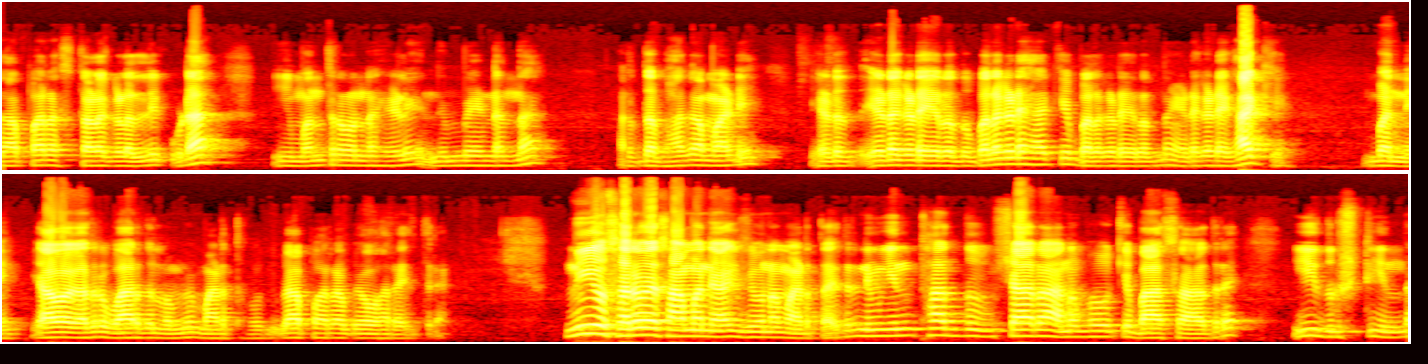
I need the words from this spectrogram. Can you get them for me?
ವ್ಯಾಪಾರ ಸ್ಥಳಗಳಲ್ಲಿ ಕೂಡ ಈ ಮಂತ್ರವನ್ನು ಹೇಳಿ ನಿಂಬೆಹಣ್ಣನ್ನು ಅರ್ಧ ಭಾಗ ಮಾಡಿ ಎಡ, ಎಡಗಡೆ ಇರೋದು ಬಲಗಡೆ ಹಾಕಿ, ಬಲಗಡೆ ಇರೋದನ್ನ ಎಡಗಡೆಗೆ ಹಾಕಿ ಬನ್ನಿ. ಯಾವಾಗಾದರೂ ವಾರದಲ್ಲೊಮ್ಮೆ ಮಾಡ್ತಾ ಹೋಗಿ. ವ್ಯಾಪಾರ, ವ್ಯವಹಾರ ಇದ್ದರೆ ನೀವು ಸರ್ವೇ ಸಾಮಾನ್ಯವಾಗಿ ಜೀವನ ಮಾಡ್ತಾ ಇದ್ರೆ, ನಿಮ್ಗೆ ಇಂಥದ್ದು ವಿಚಾರ, ಅನುಭವಕ್ಕೆ ಭಾಸ ಆದರೆ, ಈ ದೃಷ್ಟಿಯಿಂದ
